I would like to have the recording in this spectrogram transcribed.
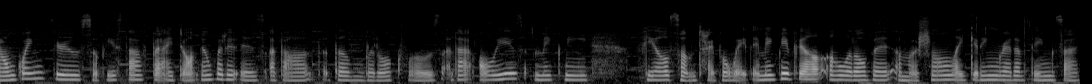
I'm going through Soapy stuff, but I don't know what it is about the little clothes that always make me feel some type of way. They make me feel a little bit emotional, like getting rid of things that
